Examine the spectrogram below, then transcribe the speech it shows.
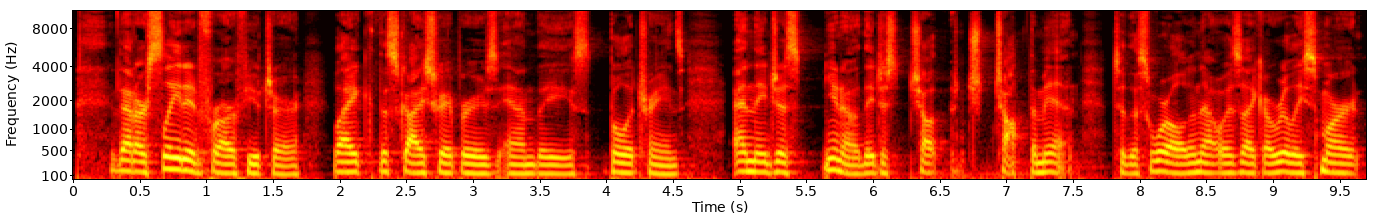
that are slated for our future, like the skyscrapers and the bullet trains, and they just you know they just chop chop them in to this world, and that was like a really smart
